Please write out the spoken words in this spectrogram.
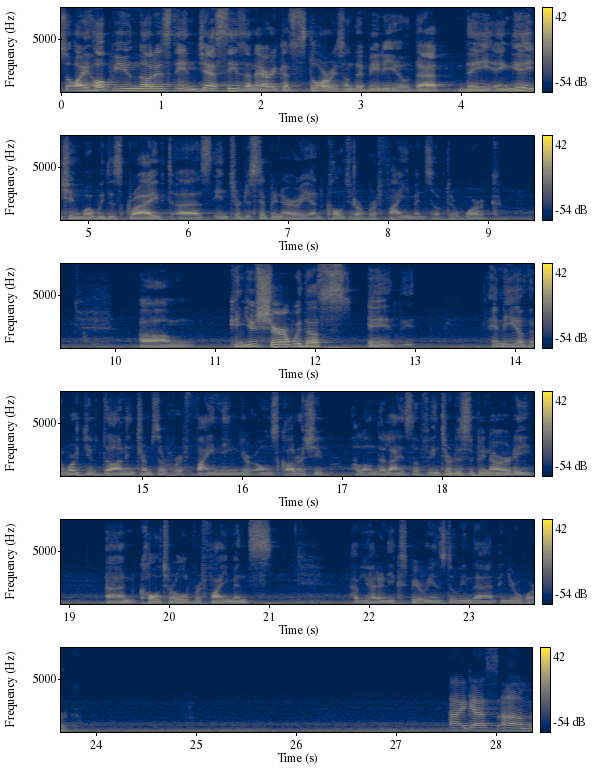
So I hope you noticed in Jesse's and Erica's stories on the video that they engage in what we described as interdisciplinary and cultural refinements of their work. Um, can you share with us a, eh, any of the work you've done in terms of refining your own scholarship along the lines of interdisciplinarity and cultural refinements? Have you had any experience doing that in your work? I guess um,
